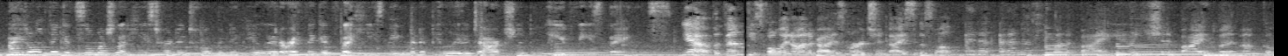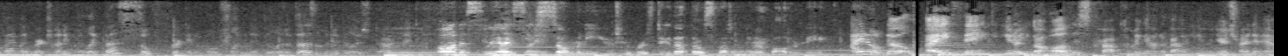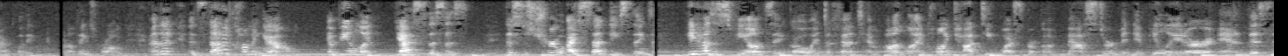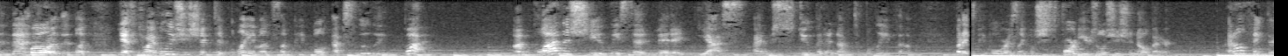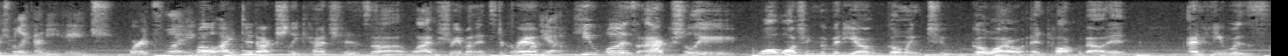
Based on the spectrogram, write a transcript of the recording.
I don't think it's so much that he's turned into a manipulator. I think it's that he's being manipulated to actually believe these things. Yeah, but then he's going on about his merchandise. He goes, "Well, I don't, I don't know if you want to buy it. Like, you shouldn't buy it, but um, go buy my merch anyway." Like, that's so freaking emotionally manipulative. That is a manipulation tactic. Honestly, I see hindsight. so many YouTubers do that though, so that doesn't even bother me. I don't know. I I think you know you got all this crap coming out about you, and you're trying to act like nothing's wrong. And then instead of coming out and being like, "Yes, this is this is true. I said these things." He has his fiance go and defend him online, calling Tati Westbrook a master manipulator and this and that. Well- like, yes, do I believe she shifted blame on some people? Absolutely. But I'm glad that she at least admitted, yes, I was stupid enough to believe them. But people were like, well, she's 40 years old, she should know better. I don't think there's really any age where it's like, Well, I did actually catch his uh, live stream on Instagram. Yeah. He was actually, while watching the video, going to go out and talk about it. And he was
